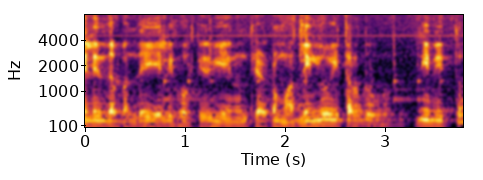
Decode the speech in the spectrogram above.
ಎಲ್ಲಿಂದ ಬಂದೆ, ಎಲ್ಲಿಗೆ ಹೋಗ್ತಿದ್ವಿ, ಏನು ಅಂತ ಹೇಳ್ಕೊಂಡು ಮೊದಲಿಂದಲೂ ಈ ಥರದ್ದು ಇದಿತ್ತು.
